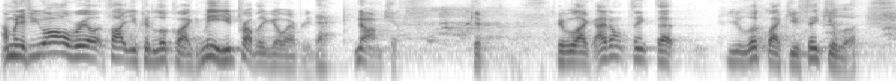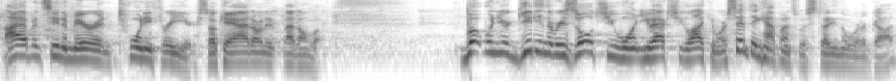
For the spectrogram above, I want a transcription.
I mean, if you all real, thought you could look like me, you'd probably go every day. No, I'm kidding. kidding. People are like, I don't think that you look like you think you look. I haven't seen a mirror in 23 years. Okay, I don't, I don't look. But when you're getting the results you want, you actually like it more. Same thing happens with studying the Word of God.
